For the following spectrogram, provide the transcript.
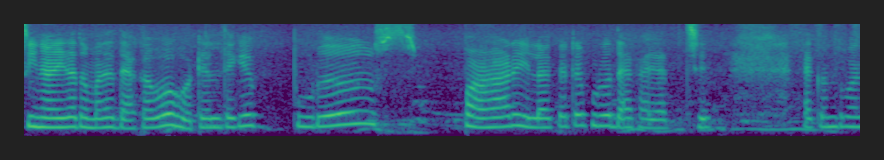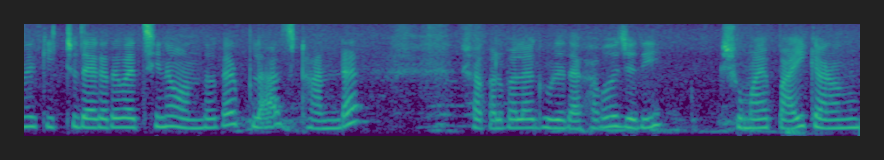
সিনারিটা তোমাদের দেখাবো। হোটেল থেকে পুরো পাহাড় এলাকাটা পুরো দেখা যাচ্ছে। এখন তোমাদের কিচ্ছু দেখাতে পারছি না। অন্ধকার প্লাস ঠান্ডা। সকালবেলা ঘুরে দেখাবো যদি সময় পাই, কারণ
